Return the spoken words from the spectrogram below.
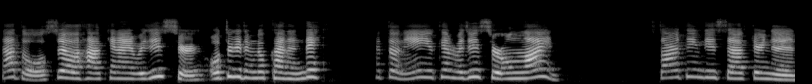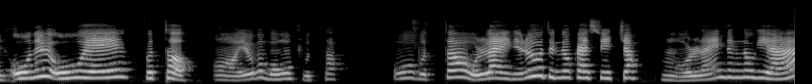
나도. So how can I register? 어떻게 등록하는데? 했더니 you can register online. Starting this afternoon. 오늘 오후에부터. 어, 요거 뭐뭐부터. 오후부터 온라인으로 등록할 수 있죠. 음, 온라인 등록이야.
